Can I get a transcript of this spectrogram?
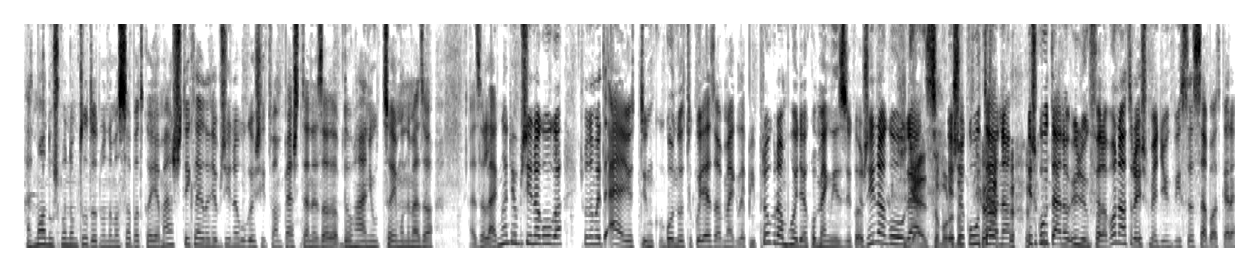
hát Manus, mondom, tudod, mondom, a Szabadkai a második legnagyobb zsinagóga, és itt van Pesten ez a Dohány utcai, mondom, ez a, ez a legnagyobb zsinagóga, és mondom, hogy eljöttünk, gondoltuk, hogy ez a meglepi program, hogy akkor megnézzük a zsinagógát, és akkor utána, és akkor utána ülünk fel a vonatra, és megyünk vissza Szabadkára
